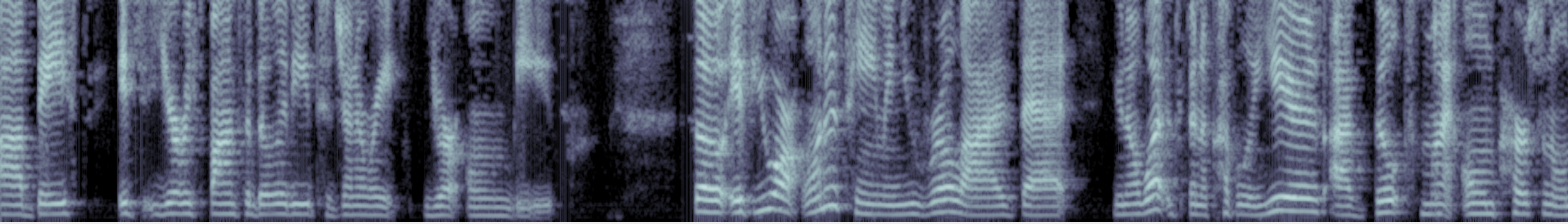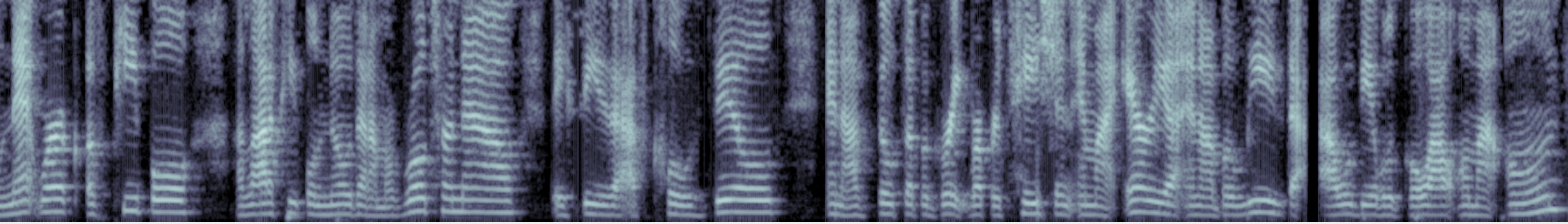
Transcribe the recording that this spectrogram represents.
uh, based, it's your responsibility to generate your own leads. So if you are on a team and you realize that you know what? It's been a couple of years. I've built my own personal network of people. A lot of people know that I'm a realtor now. They see that I've closed deals and I've built up a great reputation in my area. And I believe that I will be able to go out on my own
